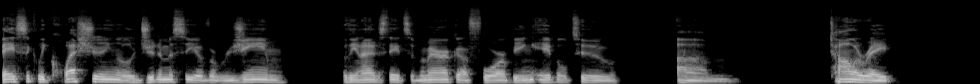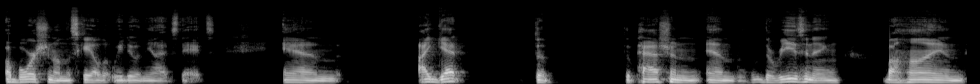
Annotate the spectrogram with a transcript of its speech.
basically questioning the legitimacy of a regime of the United States of America for being able to um, tolerate abortion on the scale that we do in the United States. And I get the the passion and the reasoning behind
